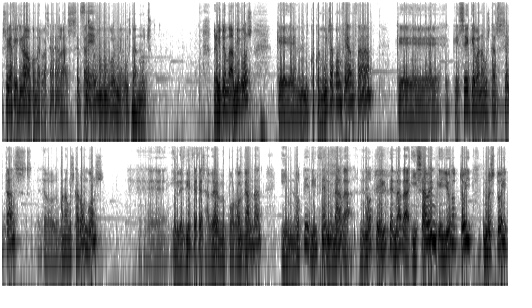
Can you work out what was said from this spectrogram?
soy aficionado a comerlas, ¿eh? las setas y los hongos me gustan mucho. Pero yo tengo amigos que con mucha confianza que, sé que van a buscar setas, van a buscar hongos, eh, y les dices a ver por dónde andan y no te dicen nada, no te dicen nada. Y saben que yo no estoy no estoy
